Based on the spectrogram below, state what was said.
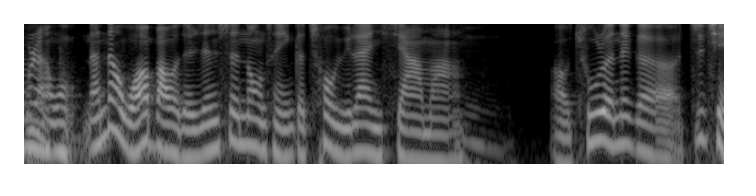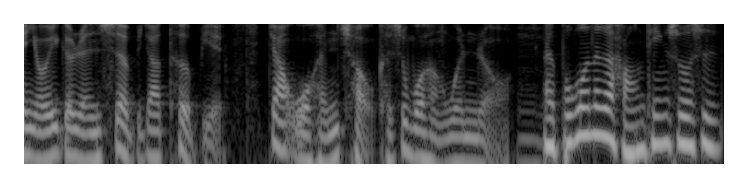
不然我难道我要把我的人设弄成一个臭鱼烂虾吗？哦，除了那个之前有一个人设比较特别。叫我很丑，可是我很温柔。哎，不过那个好像听说是，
